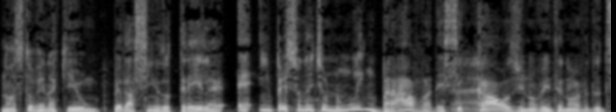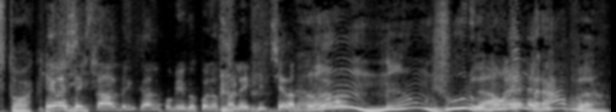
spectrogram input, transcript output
Nossa, estou vendo aqui um pedacinho do trailer. É impressionante, eu não lembrava desse é. caos de 99 do Destock. Eu achei que você estava brincando comigo quando eu falei que tinha dado não, problema. Não, juro, não, não é, é lembrava.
